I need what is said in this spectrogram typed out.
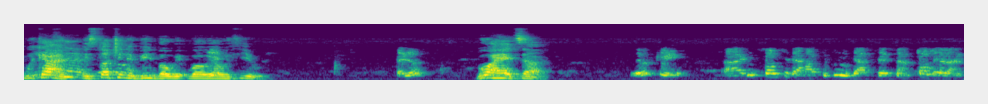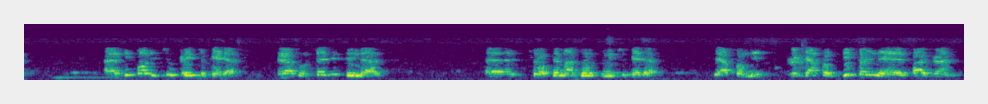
We can. sir. It's touching a bit, but we, but we are with you. Hello? Go ahead, sir. Something that has to do with acceptance, tolerance. Uh, before the two came together, there are some certain things that uh, two of them are not doing together. They are from a, they are from different uh, backgrounds,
